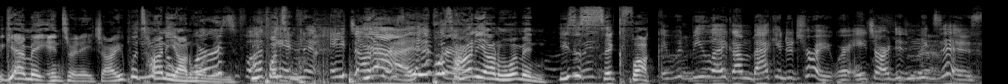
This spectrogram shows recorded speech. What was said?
That we can't make intern HR. He puts He's honey the on women. worst He puts, fucking HR yeah, person he puts honey on women. He's a would- sick fuck. It would be like I'm back in Detroit where HR didn't exist.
